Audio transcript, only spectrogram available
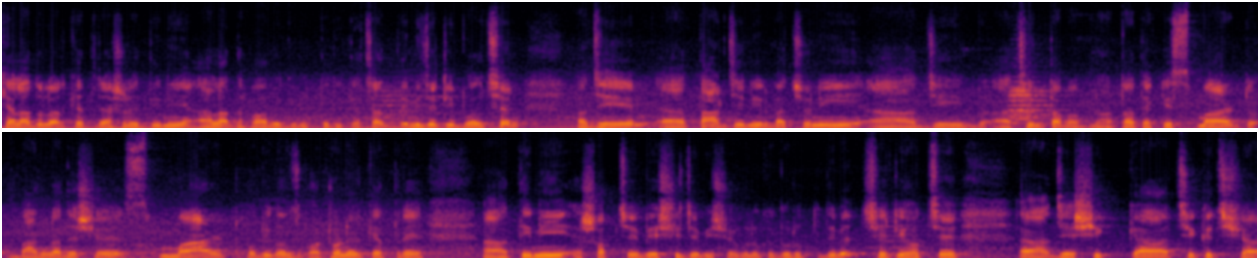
খেলাধুলার ক্ষেত্রে আসলে তিনি আলাদাভাবে গুরুত্ব দিতে চান। তিনি যেটি বলছেন যে তার যে নির্বাচনী যে চিন্তাভাবনা, অর্থাৎ একটি স্মার্ট বাংলাদেশে স্মার্ট হবিগঞ্জ গঠনের ক্ষেত্রে তিনি সবচেয়ে বেশি যে বিষয়গুলোকে গুরুত্ব দেবেন, সেটি হচ্ছে যে শিক্ষা, চিকিৎসা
